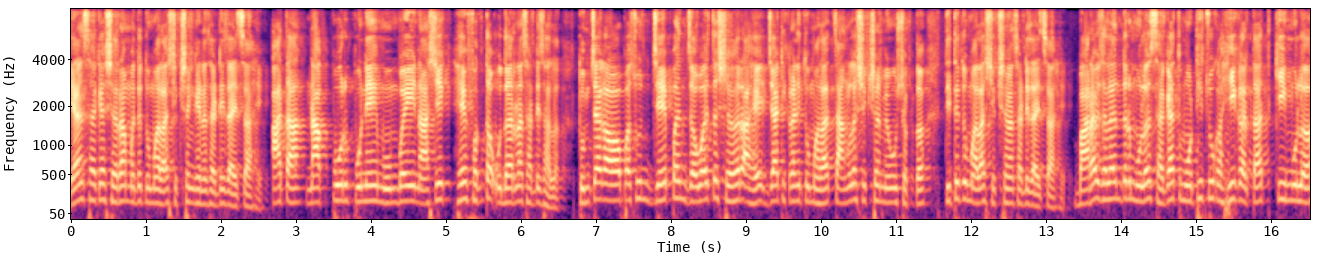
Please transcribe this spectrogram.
यांसारख्या शहरांमध्ये तुम्हाला शिक्षण घेण्यासाठी जायचं आहे. आता नागपूर पुणे मुंबई नाशिक हे फक्त उदाहरणासाठी झालं. तुमच्या गावापासून जे पण जवळचं शहर आहे ज्या ठिकाणी तुम्हाला चांगलं शिक्षण मिळू शकतं तिथे तुम्हाला शिक्षणासाठी जायचं आहे. बारावी झाल्यानंतर मुलं सगळ्यात मोठी चूक ही करतात की मुलं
